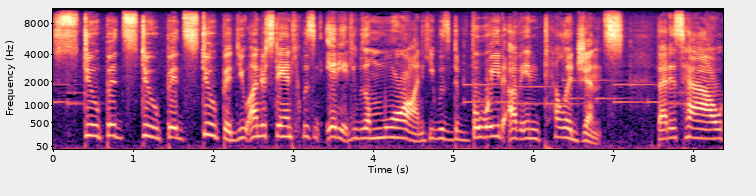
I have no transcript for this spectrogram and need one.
Stupid, stupid, stupid. You understand? He was an idiot. He was a moron. He was devoid of intelligence. That is how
